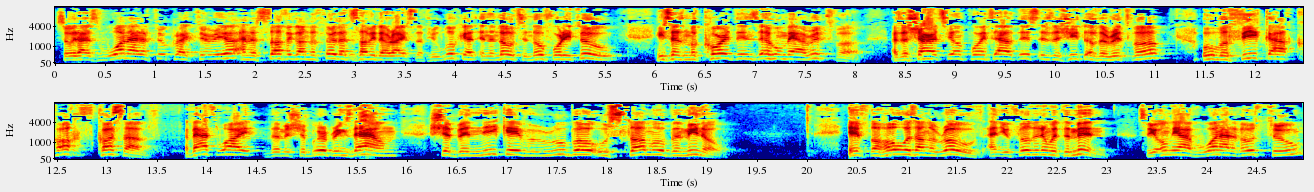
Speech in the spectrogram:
So it has one out of two criteria and a sofek on the third that's a sofek daraisa. If you look at in the notes in note 42, he says makor din zehu me'aritva. As a Shar Tzion points out, this is the sheet of the Ritva. Ulefika kosav. That's why the Mishabur brings down shebenike v'rubo ustamo b'mino. If the hole was on the rove and you filled it in with the min, so you only have one out of those two.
